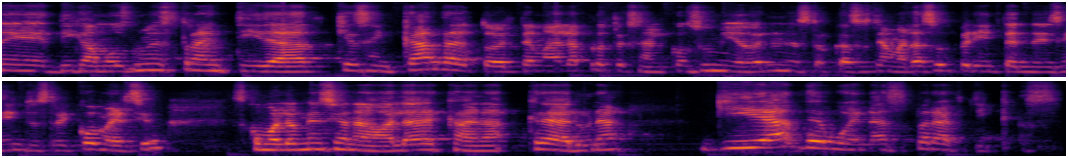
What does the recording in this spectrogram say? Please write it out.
eh, digamos, nuestra entidad que se encarga de todo el tema de la protección del consumidor, en nuestro caso se llama la Superintendencia de Industria y Comercio, es como lo mencionaba la decana, crear una guía de buenas prácticas.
